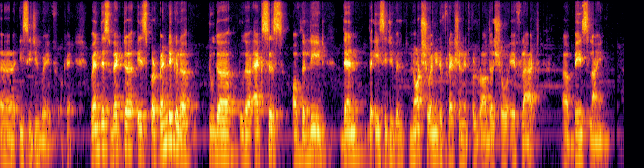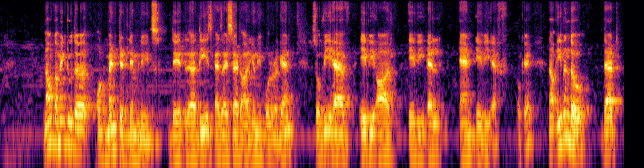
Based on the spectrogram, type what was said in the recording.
ECG wave. Okay, when this vector is perpendicular to the to the axis of the lead, then the ECG will not show any deflection. It will rather show a flat uh, baseline. Now coming to the augmented limb leads, they, uh, these, as I said, are unipolar again. So we have AVR, AVL, and AVF. Okay. Now, even though that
